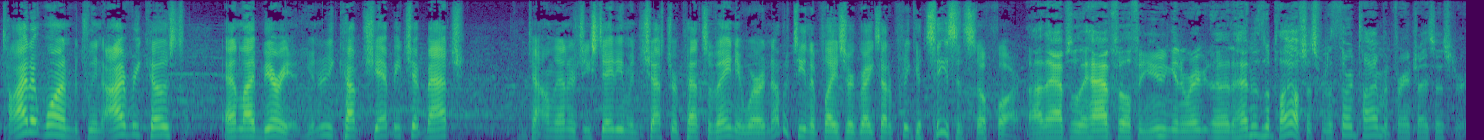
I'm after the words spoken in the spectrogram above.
Tied at one between Ivory Coast and Liberia. Unity Cup championship match from Talen Energy Stadium in Chester, Pennsylvania, where another team that plays here, Greg's had a pretty good season so far. Uh, they absolutely have. Philadelphia Union getting ready uh, to head into the playoffs just for the third time in franchise history.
